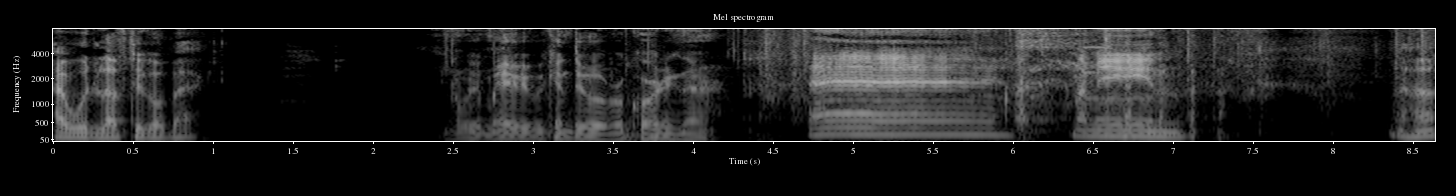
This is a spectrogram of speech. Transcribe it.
i would love to go back. We- Maybe we can do a recording there. Eh, I mean, uh-huh. Uh,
